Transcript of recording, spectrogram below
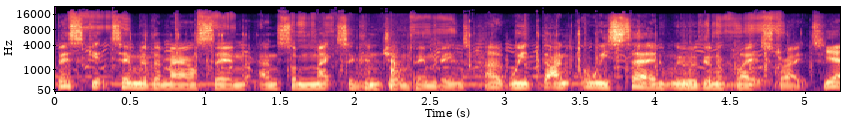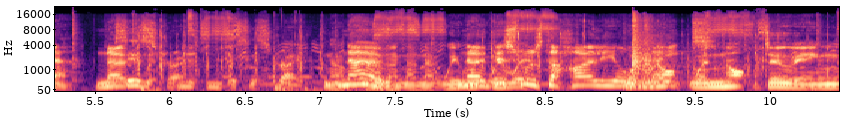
biscuit tin with a mouse in, and some Mexican jumping beans. Oh. We and we said we were going to play it straight. Yeah, no, This is straight. This is straight. No, no, no, no, no. We, no, we, this we, was the highly We're not, we're not doing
